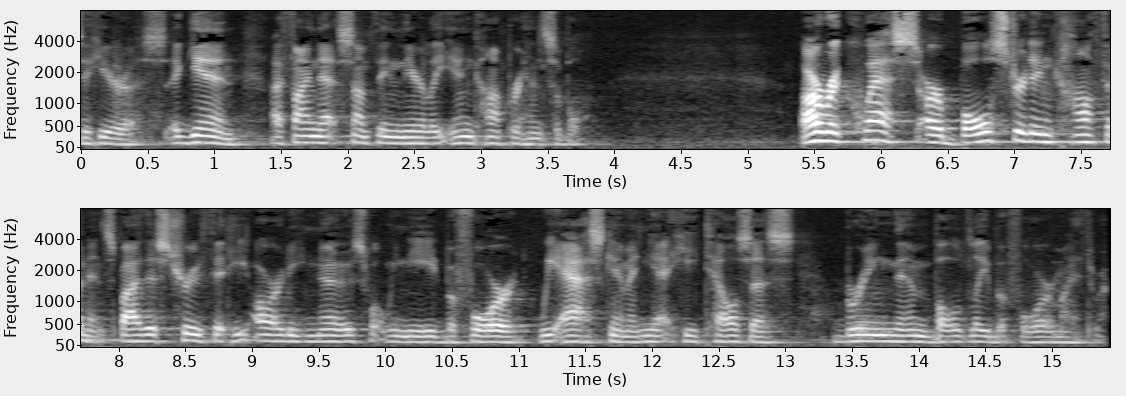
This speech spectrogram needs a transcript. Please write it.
to hear us. Again, I find that something nearly incomprehensible. Our requests are bolstered in confidence by this truth that He already knows what we need before we ask Him, and yet He tells us, Bring them boldly before my throne.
